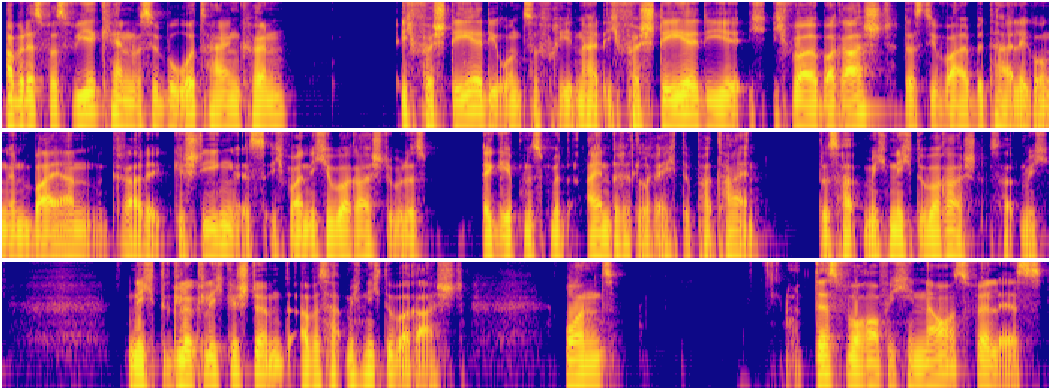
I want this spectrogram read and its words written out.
Aber das, was wir kennen, was wir beurteilen können, ich verstehe die Unzufriedenheit. Ich verstehe die, ich, ich war überrascht, dass die Wahlbeteiligung in Bayern gerade gestiegen ist. Ich war nicht überrascht über das Ergebnis mit ein Drittel rechte Parteien. Das hat mich nicht überrascht. Das hat mich nicht glücklich gestimmt, aber es hat mich nicht überrascht. Und das, worauf ich hinaus will, ist,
